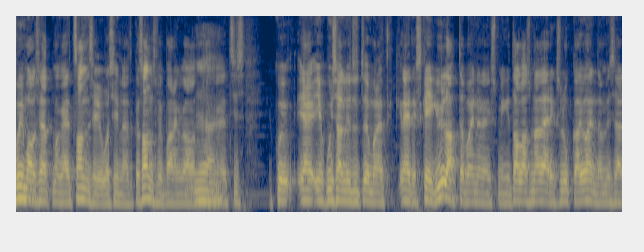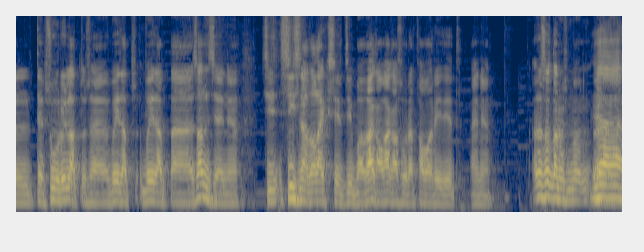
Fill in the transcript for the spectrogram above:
võimaluse jätma ka, et Suns ei jõua sinna, et ka Suns võib varem kaotada et siis kui ja, ja kui seal nüüd ütleme, et näiteks keegi üllatab, on ju, näiteks mingi Tallas Mäveriks Luka juhendamisel teeb suure üllatuse, võidab, võidab äh, Sunsi, on ju, siis, siis nad oleksid juba väga-väga suured favoriidid, on ju. no saad aru, mis ma jaa.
